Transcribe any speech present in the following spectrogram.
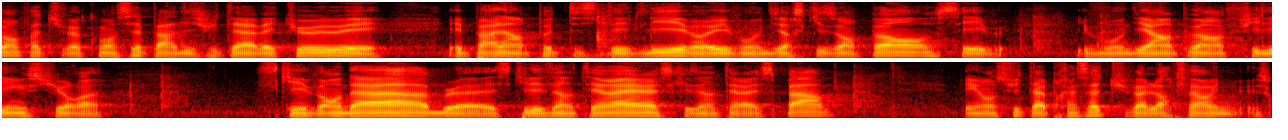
enfin, tu vas commencer par discuter avec eux et, et parler un peu de tes idées de livres. Ils vont dire ce qu'ils en pensent et ils vont dire un peu un feeling sur ce qui est vendable, ce qui les intéresse, ce qui les intéresse pas. Et ensuite, après ça, tu vas leur faire une, ce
